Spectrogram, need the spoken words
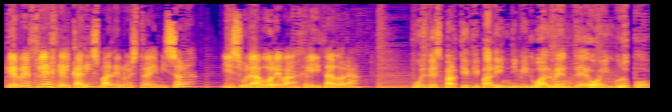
que refleje el carisma de nuestra emisora y su labor evangelizadora. Puedes participar individualmente o en grupo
